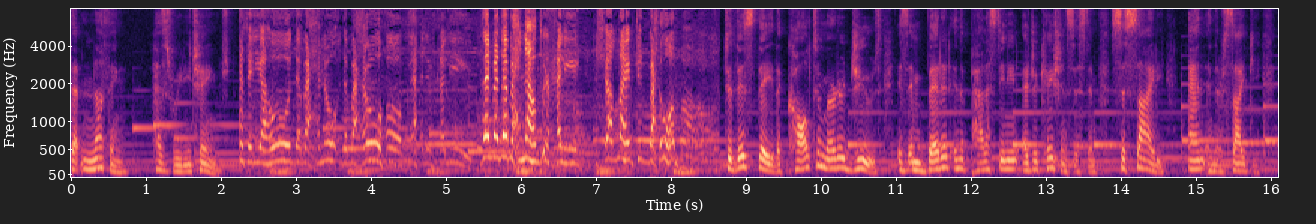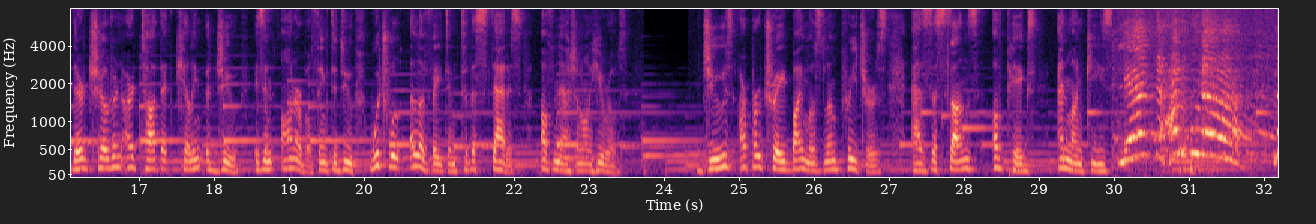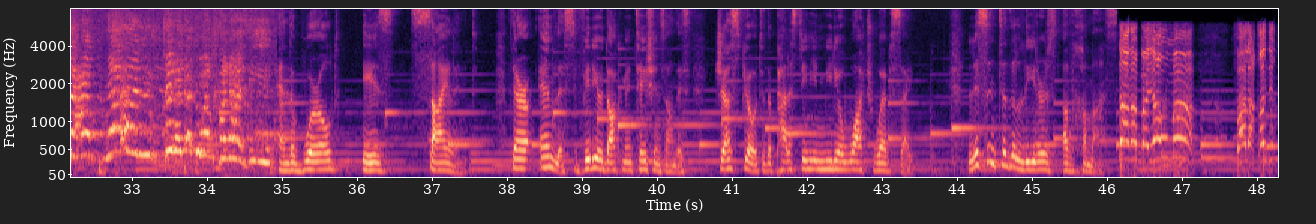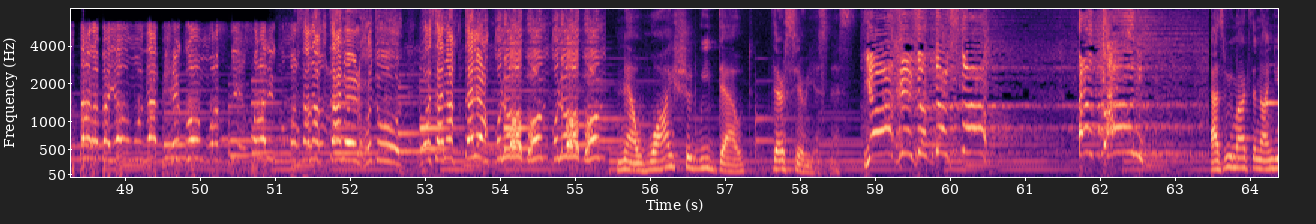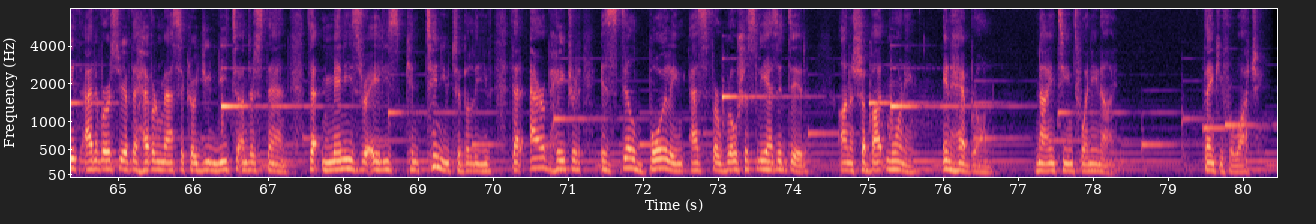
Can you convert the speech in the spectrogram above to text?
that nothing has really changed. To this day, the call to murder Jews is embedded in the Palestinian education system, society, and in their psyche. Their children are taught that killing a Jew is an honorable thing to do, which will elevate them to the status of national heroes. Jews are portrayed by Muslim preachers as the sons of pigs and monkeys. And the world is silent. There are endless video documentations on this. Just go to the Palestinian Media Watch website. Listen to the leaders of Hamas. فلقد اقترب يوم ذبحكم واستئصالكم وسنقتلع الحدود وسنقتلع قلوبهم قلوبهم Now why should we doubt their seriousness? يا أخي في الضفة اطعن As we mark the 90th anniversary of the Hebron massacre, you need to understand that many Israelis continue to believe that Arab hatred is still boiling as ferociously as it did on a Shabbat morning in Hebron, 1929. Thank you for watching.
